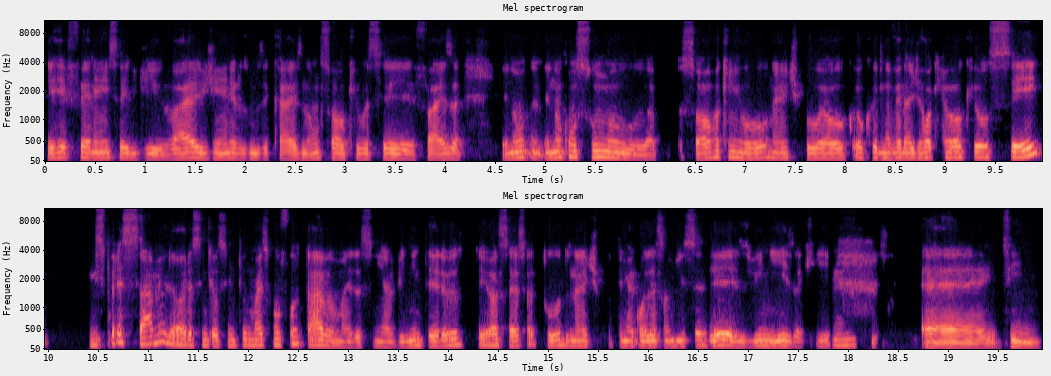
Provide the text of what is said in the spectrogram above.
ter referência de vários gêneros musicais, não só o que você faz. Eu não, eu não consumo só rock and roll, né? Tipo, eu, eu, na verdade, rock and roll que eu sei me expressar melhor, assim, que eu sinto mais confortável, mas, assim, a vida inteira eu tenho acesso a tudo, né? Tipo, tem minha coleção de CDs, vinis aqui, hum. é, enfim,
